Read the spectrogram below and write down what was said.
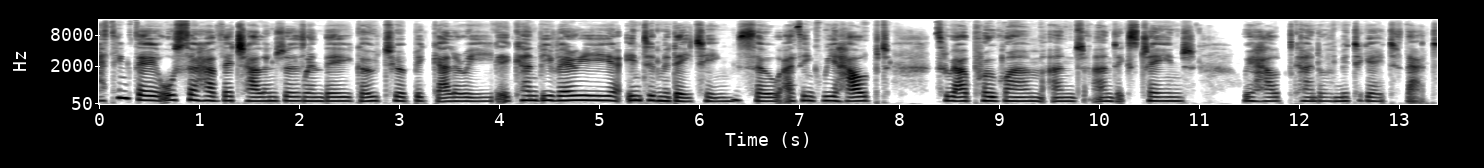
I think they also have their challenges when they go to a big gallery. It can be very intimidating. Mm. So I think we helped through our program and and exchange we helped kind of mitigate that.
